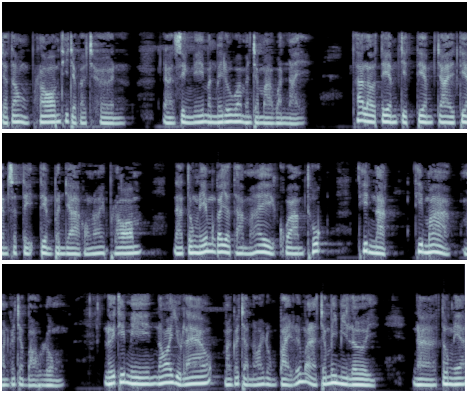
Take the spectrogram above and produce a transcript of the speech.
จะต้องพร้อมที่จะะเผชิญนะสิ่งนี้มันไม่รู้ว่ามันจะมาวันไหน ถ้าเราเตรียมจิตเตรียมใจ เตรียมสติเตรียมปัญญาของเราให้พร้อมนะตรงนี้มันก็จะทำให้ความทุกข์ที่หนักที่มากมันก็จะเบาลง หรือที่มีน้อยอยู่แล้ว มันก็จะน้อยลงไป หรือมันอาจจะไม่มีเลยนะตรงเนี้ย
